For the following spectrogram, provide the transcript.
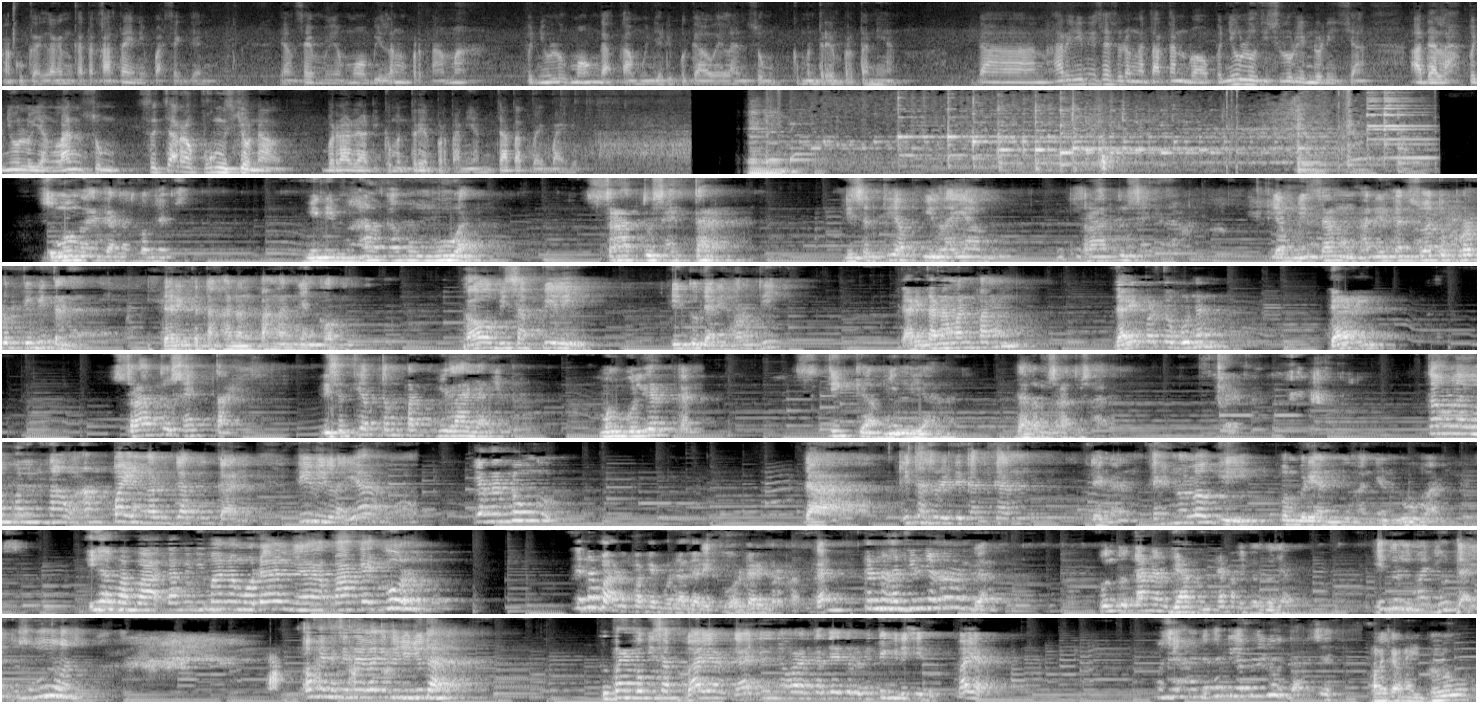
aku kehilangan kata-kata ini Pak Sekjen. Yang saya mau bilang pertama, penyuluh mau nggak kamu jadi pegawai langsung Kementerian Pertanian? Dan hari ini saya sudah mengatakan bahwa penyuluh di seluruh Indonesia adalah penyuluh yang langsung secara fungsional berada di Kementerian Pertanian. Catat baik-baik. Semua melahirkan satu konsepsi. Minimal kamu membuat 100 hektar di setiap wilayahmu. 100 hektar. Yang bisa menghadirkan suatu produktivitas dari ketahanan pangan yang kau kau bisa pilih itu dari horti dari tanaman pangan dari perkebunan dari 100 hektar di setiap tempat wilayah itu menggulirkan 3 miliar dalam 100 hari. Kaulah yang paling tahu apa yang harus dilakukan di wilayah. Jangan nunggu. Dan kita sudah dekatkan dengan teknologi pemberian Tuhan yang luar Iya Bapak, tapi di mana modalnya? Pakai kur. Kenapa harus pakai modal dari kur, dari perbankan? Karena hasilnya ada. Untuk tanam jagung, saya pakai contoh jagung. Itu 5 juta, itu semua. Oke, kasih naik lagi 7 juta. Supaya kau bisa bayar gajinya orang kerja itu lebih tinggi di situ. Bayar. Masih ada kan 30 juta. Oleh karena itu,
